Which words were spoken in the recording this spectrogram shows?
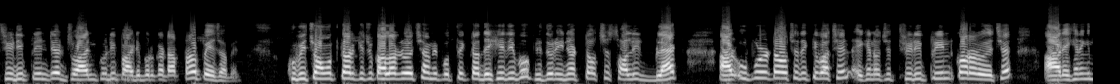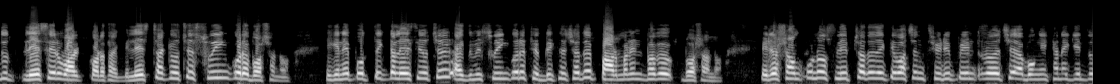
থ্রি প্রিন্টের জয়েন্ট কোটি পার্টি বোরকাট আপনারা পেয়ে যাবেন। খুবই চমৎকার কিছু কালার রয়েছে, আমি প্রত্যেকটা দেখিয়ে দিব। ভিতর ইনারটা হচ্ছে সলিড ব্ল্যাক আর উপরেটা হচ্ছে দেখতে পাচ্ছেন, এখানে হচ্ছে থ্রি প্রিন্ট করা রয়েছে, আর এখানে কিন্তু লেসের ওয়ার্ক করা থাকবে। লেসটাকে হচ্ছে সুইং করে বসানো। এখানে প্রত্যেকটা লেসই হচ্ছে একদমই সুইং করে ফেব্রিক্সের সাথে পার্মানেন্ট ভাবে বসানো। এটা সম্পূর্ণ স্লিপ সাথে দেখতে পাচ্ছেন থ্রি প্রিন্ট রয়েছে, এবং এখানে কিন্তু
